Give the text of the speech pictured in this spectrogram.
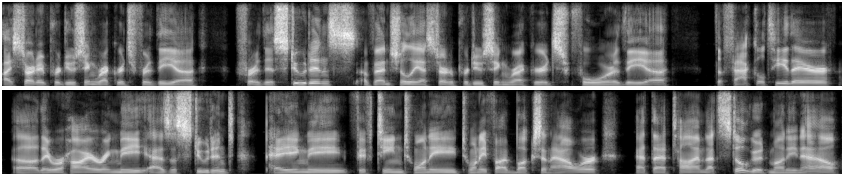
I started producing records for the uh, for the students. Eventually, I started producing records for the uh, the faculty there. Uh, they were hiring me as a student, paying me 15, 20, 25 bucks an hour at that time. That's still good money now.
